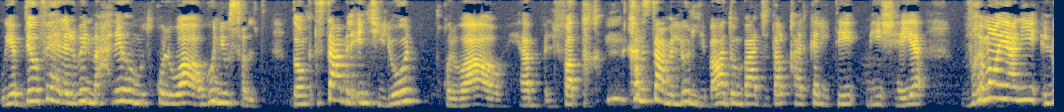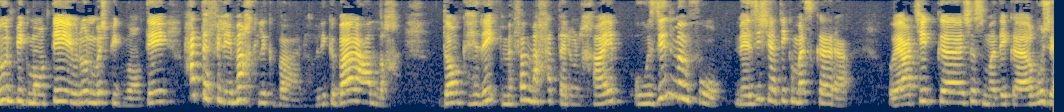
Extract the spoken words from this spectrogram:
ويبداو فيها الألوان محليهم وتقول واو هوني وصلت donc تستعمل انتي لون تقول واو يهب الفطخ خلينا نستعمل اللون اللي بعده من بعد تلقى ال qualité ماهيش هي. vraiment يعني لون pigmenté ولون مش pigmenté حتى في les marques الكبار الكبار على الأخر. donc هذي ما فما حتى لون خايب وزيد من فوق ما يزيدش يعطيك ماسكارا ويعطيك شو اسمه هذيك روج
